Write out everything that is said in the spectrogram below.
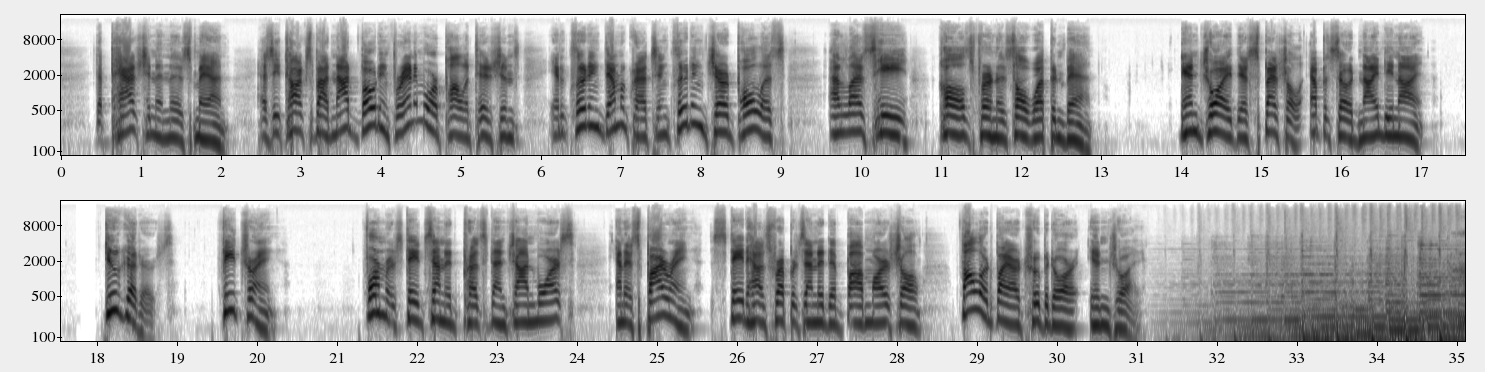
The passion in this man as he talks about not voting for any more politicians, including Democrats, including Jared Polis, unless he calls for an assault weapon ban. Enjoy this special episode 99. Do Gooders, featuring former State Senate President John Morse and aspiring State House Representative Bob Marshall, followed by our troubadour. Enjoy.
